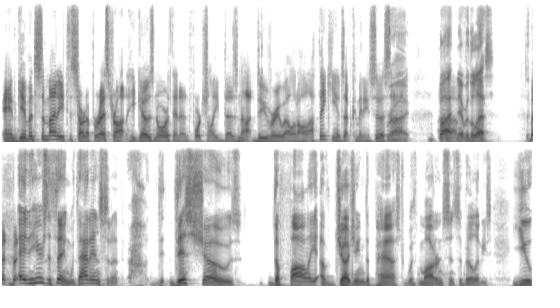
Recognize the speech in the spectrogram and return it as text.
and given some money to start up a restaurant. He goes north and unfortunately does not do very well at all. I think he ends up committing suicide. Right. But nevertheless, But but and here's the thing with that incident, th- this shows the folly of judging the past with modern sensibilities. You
